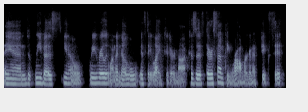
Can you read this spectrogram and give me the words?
and leave us. You know, we really want to know if they liked it or not, because if there's something wrong, we're going to fix it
